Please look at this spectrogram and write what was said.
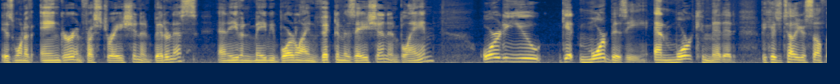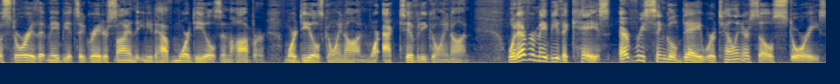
is one of anger and frustration and bitterness? and even maybe borderline victimization and blame? Or do you get more busy and more committed because you tell yourself a story that maybe it's a greater sign that you need to have more deals in the hopper, more deals going on, more activity going on? Whatever may be the case, every single day we're telling ourselves stories.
